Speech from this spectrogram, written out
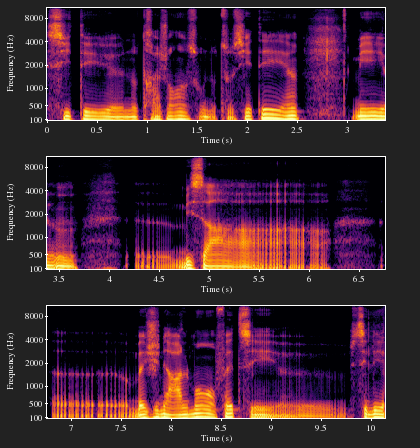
citer notre agence ou notre société, hein, mais mais ça, euh, ben, généralement en fait c'est euh, c'est les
